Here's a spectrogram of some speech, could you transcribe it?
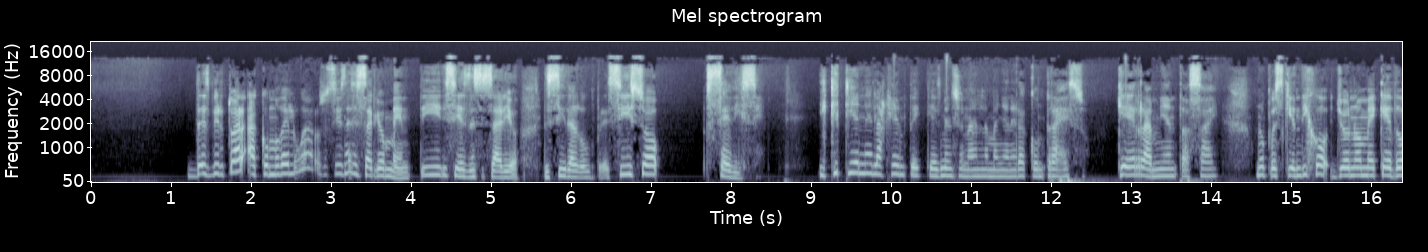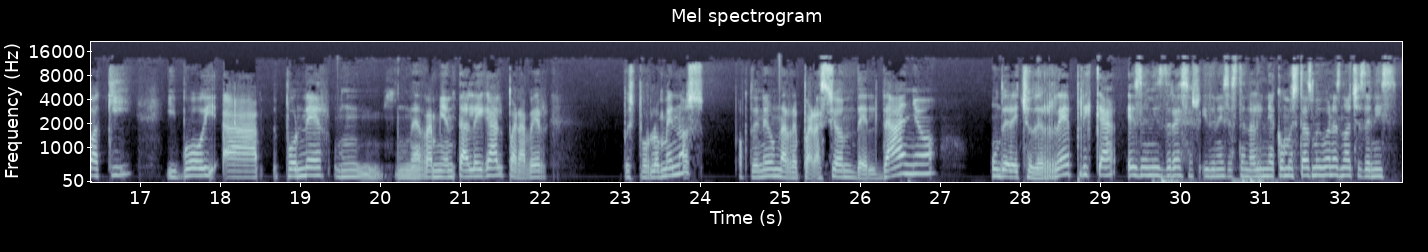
desvirtuar a como de lugar. O sea, si es necesario mentir, si es necesario decir algo impreciso, se dice. ¿Y qué tiene la gente que es mencionada en la mañanera contra eso? ¿Qué herramientas hay? No, pues quien dijo yo no me quedo aquí y voy a poner una herramienta legal para ver, pues por lo menos obtener una reparación del daño, un derecho de réplica, es Denise Dresser. Y Denise está en la línea. ¿Cómo estás? Muy buenas noches, Denise.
